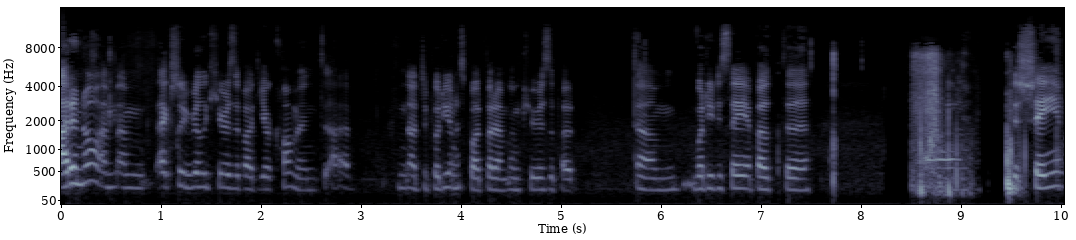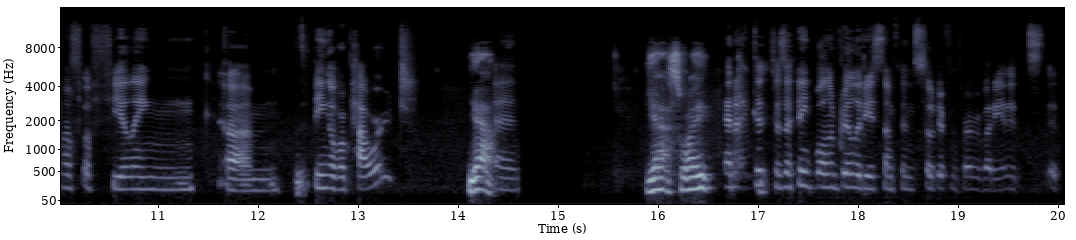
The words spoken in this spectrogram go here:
I don't know. I'm, I'm actually really curious about your comment. Uh, not to put you on the spot, but I'm, I'm curious about um, what did you say about the uh, the shame of, of feeling um, being overpowered? Yeah. And yeah. So I and because I, I, think vulnerability is something so different for everybody. It's it,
